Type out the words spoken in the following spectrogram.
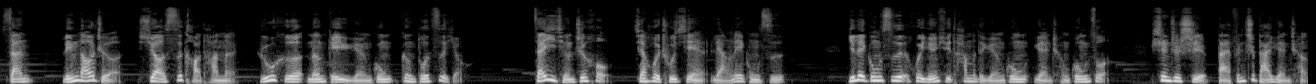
三，领导者需要思考他们如何能给予员工更多自由。在疫情之后，将会出现两类公司：一类公司会允许他们的员工远程工作，甚至是百分之百远程；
